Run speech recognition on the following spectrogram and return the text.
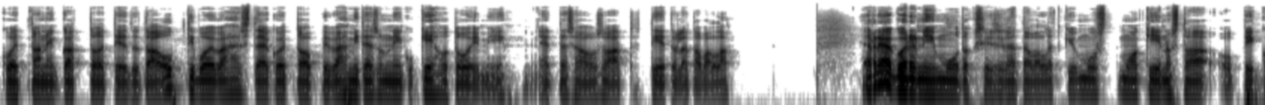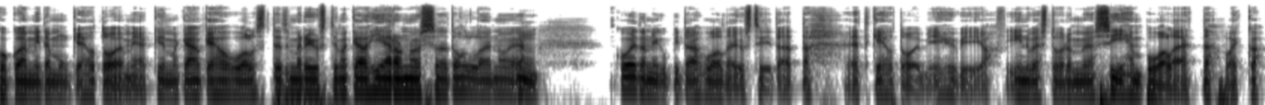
koittaa niin katsoa, että tietyllä tavalla optimoi vähän sitä ja koittaa oppia vähän, miten sun niin kuin keho toimii, että sä osaat tietyllä tavalla ja reagoida niihin muutoksiin sillä tavalla, että kyllä musta, mua kiinnostaa oppia koko ajan, miten mun keho toimii. Ja kyllä mä käyn kehohuollossa, esimerkiksi just mä käyn hieronnoissa ja tollain noin, ja Mm. koitan niin pitää huolta just siitä, että, että keho toimii hyvin ja investoida myös siihen puoleen, että vaikka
